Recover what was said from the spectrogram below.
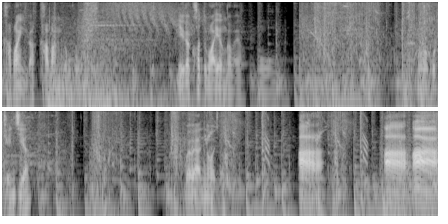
가방인가? 가방 넣고 얘가 컷 와이어인가 봐요. 오. 어 뭐 겐지야? 뭐야 왜 안 넣어져? 아. 아, 아.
